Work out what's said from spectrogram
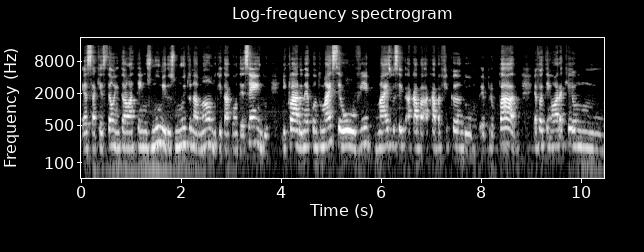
essa questão, então ela tem os números muito na mão do que está acontecendo, e claro, né, quanto mais você ouve, mais você acaba, acaba ficando é, preocupado. Ela tem hora que eu,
